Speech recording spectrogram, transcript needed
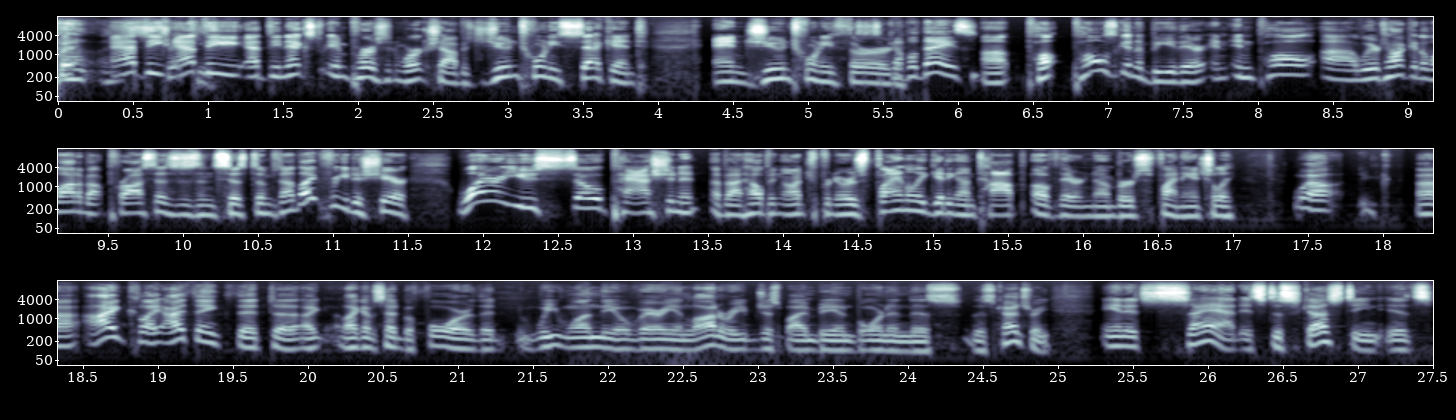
But at it's the at the at the next in-person workshop, it's June 22nd and June 23rd. a couple days. Uh, Paul, Paul's going to be there, and, and Paul, uh, we were talking a lot about processes and systems. And I'd like for you to share why are you so passionate about helping entrepreneurs finally getting on top of their numbers financially? Well, uh, I Clay, I think that, uh, I, like I've said before, that we won the ovarian lottery just by being born in this this country, and it's sad, it's disgusting, it's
